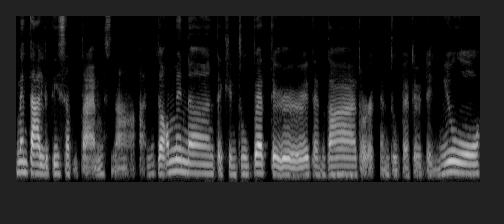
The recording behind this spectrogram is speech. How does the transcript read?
mentality sometimes na I'm dominant, I can do better than that, or I can do better than you.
